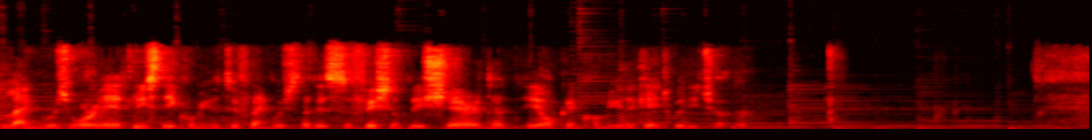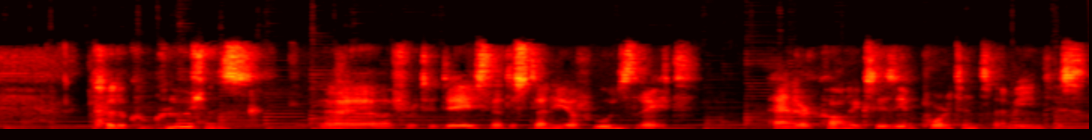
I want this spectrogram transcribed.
language or at least a communicative language that is sufficiently shared that they all can communicate with each other. So the conclusions uh, for today is that the study of Woensdregt and her colleagues is important. I mean, this,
